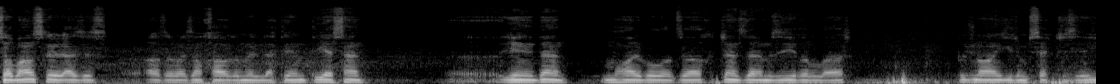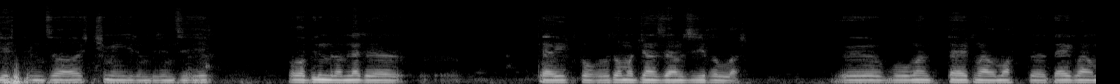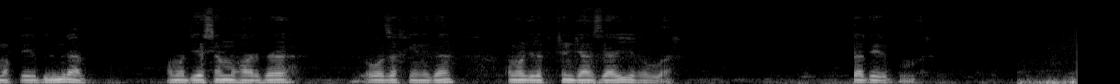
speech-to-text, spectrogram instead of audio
Sabahınız xeyir əziz Azərbaycan xalqı millətim. Deyəsən ə, yenidən müharibə olacaq. Gənclərimizi yığırlar. Bu gün ayın 28-i, 7-ci ay 2021-ci il. Ola bilmirəm nə qədər dəqiq doğrudur, amma gənclərimizi yığırlar. E, bu mən dəqiq məlumatdır, dəqiq məlumat deyil bilmirəm. Amma deyəsən müharibə olacaq yenidən. Ona görə bütün gəncləri yığırlar. Deyil bunlar.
